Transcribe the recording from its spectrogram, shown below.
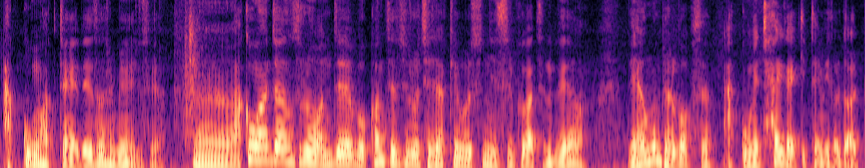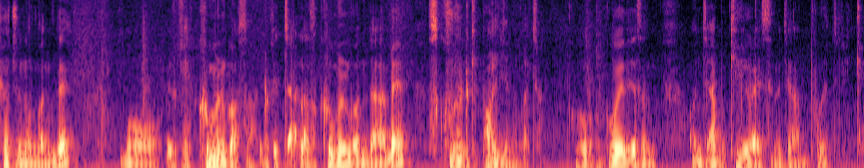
악공 확장에 대해서 설명해 주세요. 어, 악공 확장술은 언제 뭐 컨텐츠로 제작해 볼 수는 있을 것 같은데요. 내용은 별거 없어요. 악공의 차이가 있기 때문에 이걸 넓혀주는 건데 뭐 이렇게 금을 거서 이렇게 잘라서 금을 건 다음에 스크루를 이렇게 벌리는 거죠. 그, 그거에 대해서는 언제 한번 기회가 있으면 제가 한번 보여드릴게요.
